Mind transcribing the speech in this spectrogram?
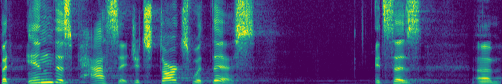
But in this passage, it starts with this it says, um,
